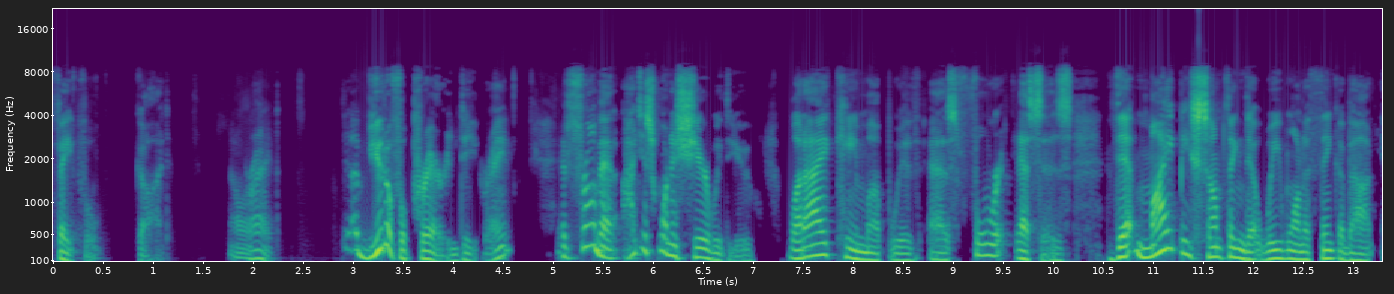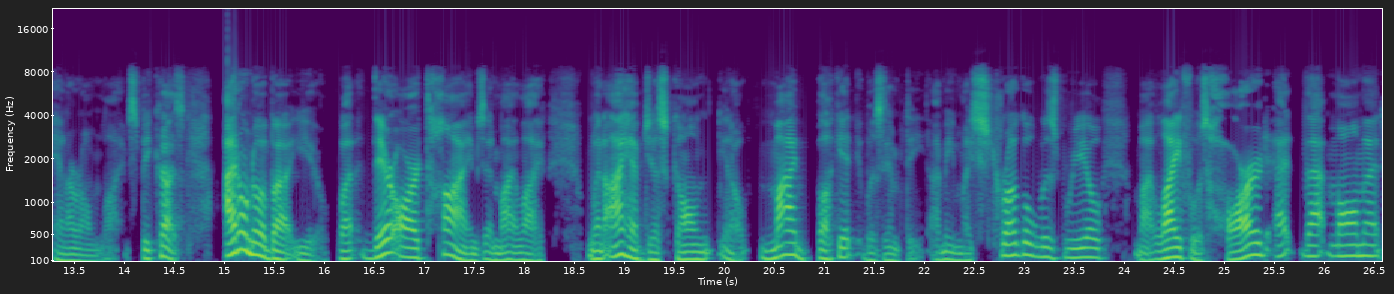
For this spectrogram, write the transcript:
faithful God. All right. A beautiful prayer indeed, right? And from it, I just want to share with you what I came up with as four S's that might be something that we want to think about in our own lives. Because I don't know about you, but there are times in my life when I have just gone, you know, my bucket was empty. I mean, my struggle was real. My life was hard at that moment.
